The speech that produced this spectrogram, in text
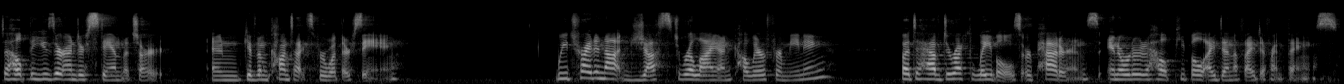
to help the user understand the chart and give them context for what they're seeing. We try to not just rely on color for meaning, but to have direct labels or patterns in order to help people identify different things.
